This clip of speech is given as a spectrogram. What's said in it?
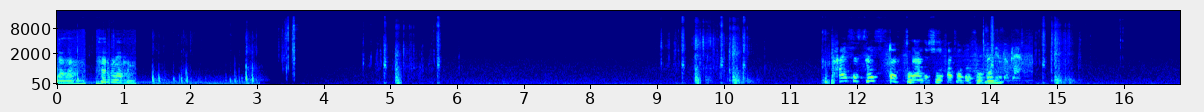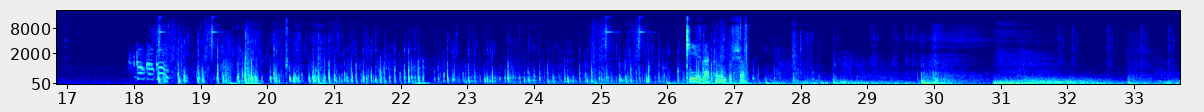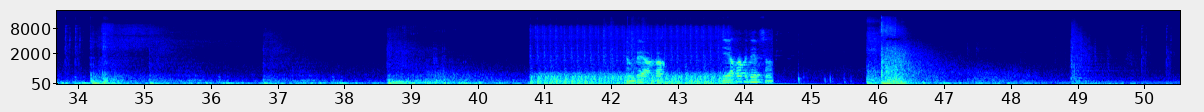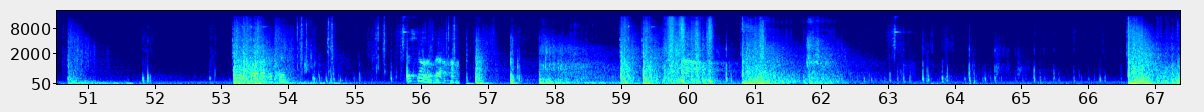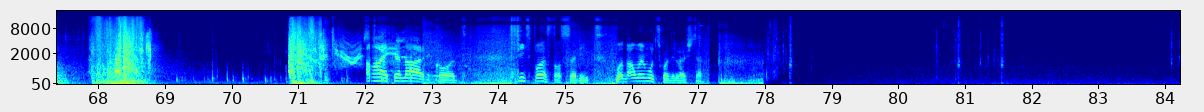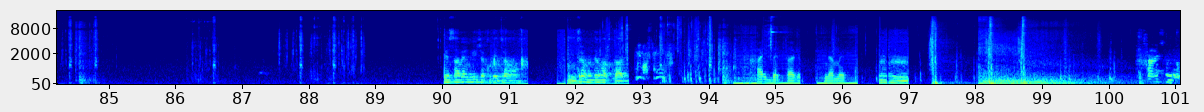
Gata. Hai mă neco. Hai să, hai să toți în under și ne facem cu sunt. That is the plan. Go, go, go. Shift dacă nu pușăm. they have sound. It's going about, huh? I cannot record. Fix pe ăsta o sărit. Bă, dau mai mulți cod de la ăștia. Trebuie să avem grijă cum intrăm. Intrăm undeva tare. We must move. Hai betare. Ne-a mers. Mhm. Hai să nu,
